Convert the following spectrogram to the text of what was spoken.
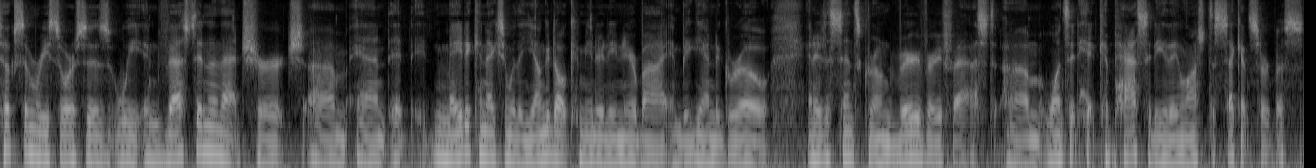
took some resources, we invested in that church, um, and it, it, made a connection with a young adult community nearby and began to grow. And it has since grown very, very fast. Um, once it hit capacity, they launched a second service,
